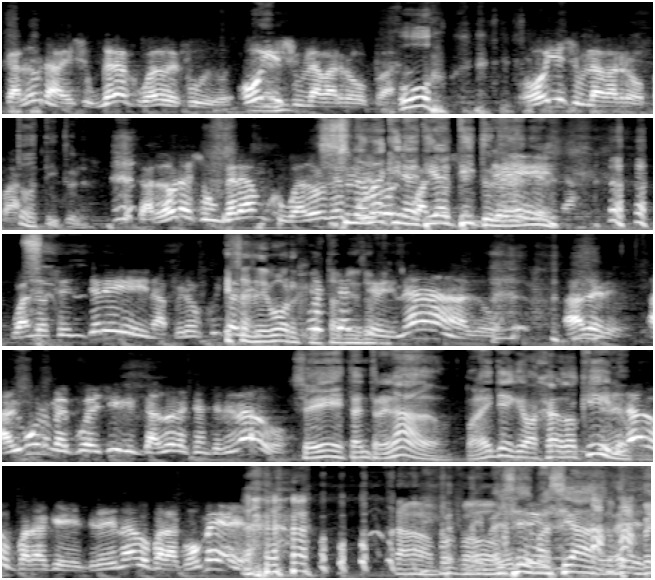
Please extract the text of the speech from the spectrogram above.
Cardona es un gran jugador de fútbol. Hoy es un lavarropa. Uh, Hoy es un lavarropa. Dos títulos. Cardona es un gran jugador de Es una fútbol máquina de tirar títulos, entrena. Cuando se entrena, pero escúchame, Esa es de Borges no está también, esa. entrenado. A ver, ¿alguno me puede decir que Cardona está entrenado? Sí, está entrenado. Por ahí tiene que bajar dos kilos. ¿Entrenado para qué? ¿Entrenado para comer? Ah, por Me favor. parece demasiado. Es un eh,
